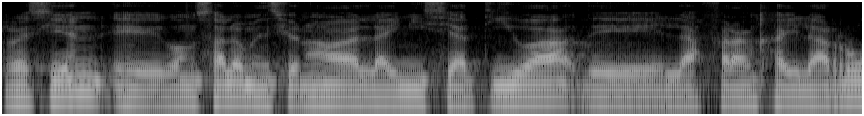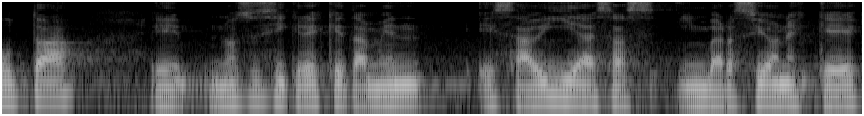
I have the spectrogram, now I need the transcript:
Recién eh, Gonzalo mencionaba la iniciativa de la franja y la ruta. Eh, no sé si crees que también esa vía, esas inversiones que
